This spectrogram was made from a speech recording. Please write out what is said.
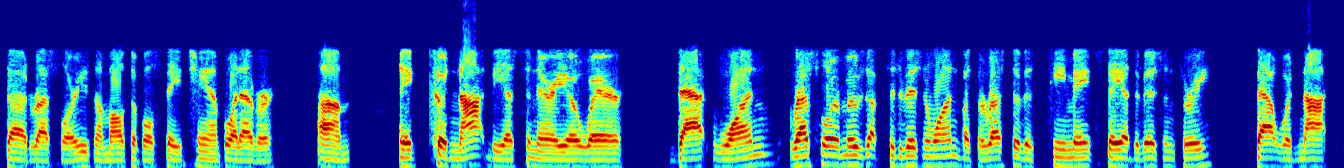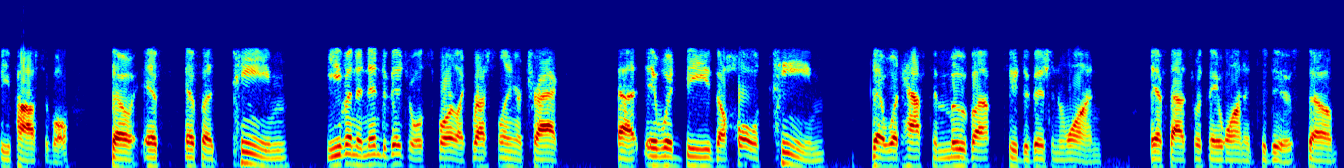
stud wrestler, he's a multiple state champ, whatever. Um, it could not be a scenario where that one wrestler moves up to Division one, but the rest of his teammates stay at Division three. That would not be possible. So if if a team, even an individual sport like wrestling or track, uh, it would be the whole team that would have to move up to Division One if that's what they wanted to do. So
